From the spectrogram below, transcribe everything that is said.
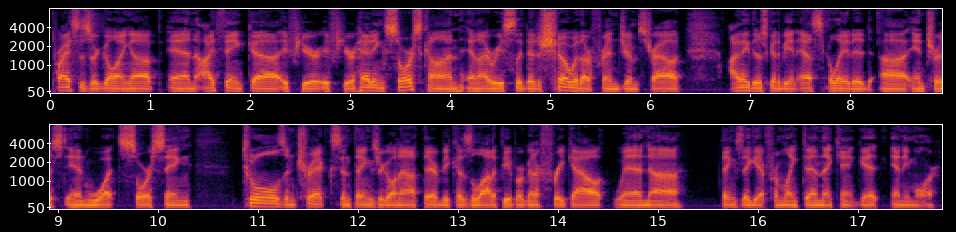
Prices are going up, and I think uh, if you're if you're heading SourceCon, and I recently did a show with our friend Jim Stroud, I think there's going to be an escalated uh, interest in what sourcing tools and tricks and things are going out there because a lot of people are going to freak out when uh, things they get from LinkedIn they can't get anymore.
